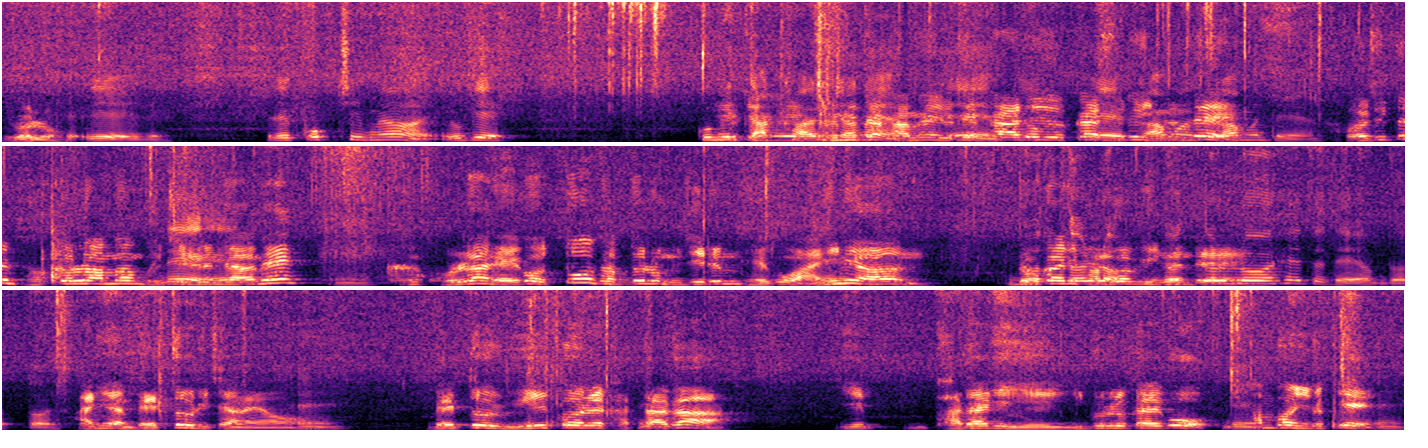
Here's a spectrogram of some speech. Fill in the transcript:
이걸로? 이렇게, 예, 네. 이렇게 꼭 쥐면 금이 이렇게 딱 해- 금이 딱 가잖아요. 가면 이렇게 까지- 또, 깔 수도 까면, 있는데 까면 돼요. 어쨌든 벽돌로 한번 문지른 네, 다음에 네. 그 골라내고 또 벽돌로 문지르면 되고 아니면 몇 가지 몇 돌로- 방법이 몇 있는데 돌로 해도 돼요. 몇 돌. 아니면 맷돌 있잖아요. 네. 맷돌 위에 거를 갖다가 이 바닥에 이 이불을 깔고 네. 한번 이렇게 네.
